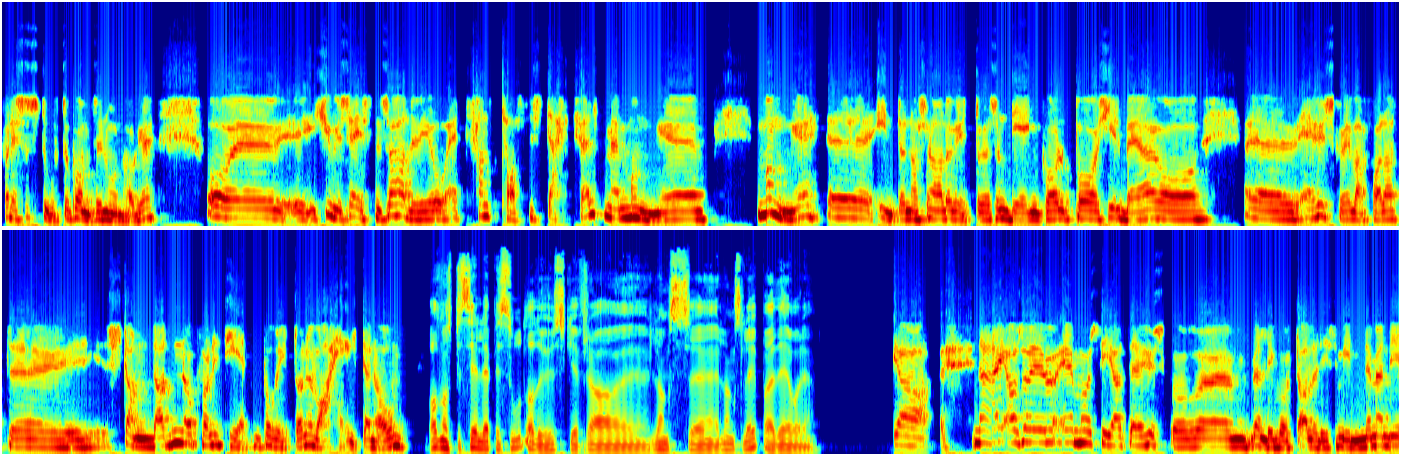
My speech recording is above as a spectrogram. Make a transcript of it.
For det er så stort å komme til Nord-Norge. Og I 2016 så hadde vi jo et fantastisk sterkt felt med mange mange eh, internasjonale ryttere som Degenkolb og Gilbert. og eh, Jeg husker i hvert fall at eh, standarden og kvaliteten på rytterne var helt enorm. Var det noen spesielle episoder du husker fra eh, langs, eh, langs løypa i det året? Ja, nei, altså jeg, jeg, må si at jeg husker uh, veldig godt alle disse minnene. Men de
